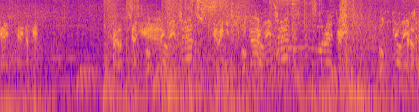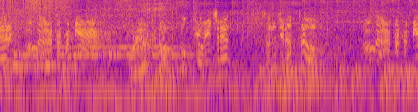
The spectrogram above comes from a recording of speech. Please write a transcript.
예, 대장님. 작업 끝. 목표 위치는 계획 있으십니까? 목표 위치는 뭐랄까요? 목표 위치는 끝. 바탕뼈. 골리앗가 목표 위치는 전진 앞으로. 바탕뼈.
